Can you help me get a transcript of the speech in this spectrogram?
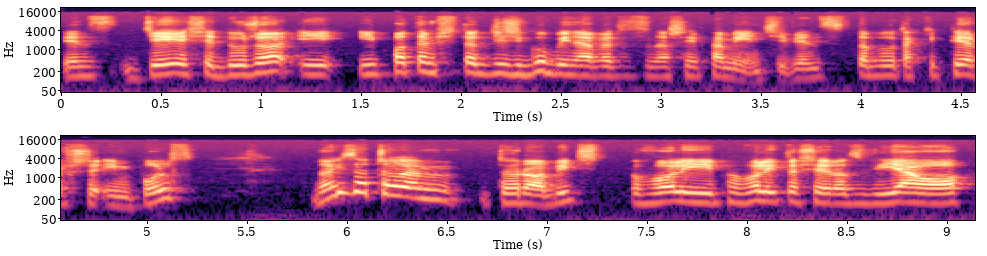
więc dzieje się dużo i, i potem się to gdzieś gubi nawet w naszej pamięci, więc to był taki pierwszy impuls. No i zacząłem to robić, powoli, powoli to się rozwijało,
